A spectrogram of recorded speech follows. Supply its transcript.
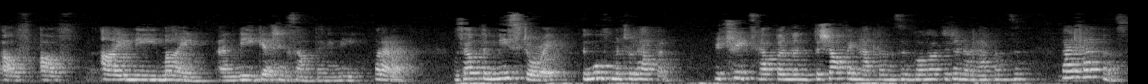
of, of I, me, mine, and me getting something and me, whatever. Without the me story, the movement will happen. Retreats happen and the shopping happens and going out to dinner happens and life happens.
